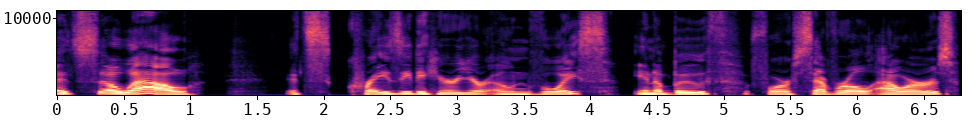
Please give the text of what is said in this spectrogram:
It's so wow. It's crazy to hear your own voice in a booth for several hours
